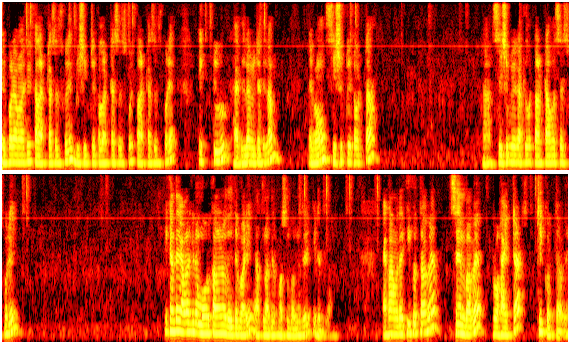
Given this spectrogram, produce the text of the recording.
এরপরে আমরা কি কালারটা চেঞ্জ করি? বি শিফটের কালারটা চেঞ্জ করি কালারটা চেঞ্জ করে একটু হ্যাঁ দিলাম, এটা দিলাম এবং সি শিফটের কালারটা হ্যাঁ সি শিফটের কালারটা আবার চেঞ্জ করি। এখান থেকে আমরা কিন্তু মোর কালারও দিতে পারি, আপনাদের পছন্দ অনুযায়ী এটা দিলাম। এখন আমাদের কি করতে হবে? সেম ভাবে রো হাইটটা ঠিক করতে হবে।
